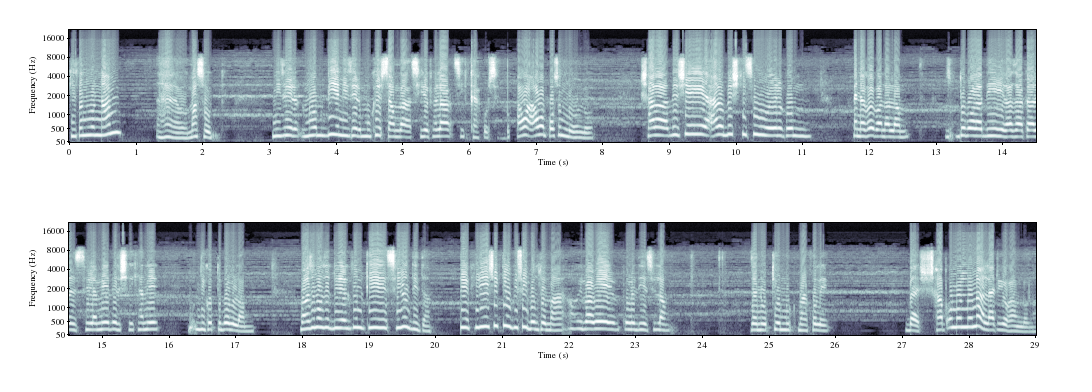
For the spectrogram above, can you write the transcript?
কি যেন ওর নাম? হ্যাঁ মাসুদ। নিজের নখ দিয়ে নিজের মুখের চামড়া ছিঁড়ে ফেলা শিক্ষা করছে আমার আমার পছন্দ হলো। সারা দেশে আরও বেশ কিছু এরকম এনাঘর বানালাম। যুদ্ধপরাধী রাজাকার, ছেলে মেয়েদের সেখানে বন্দি করতে বললাম। মাঝে মাঝে দুই একজনকে ছেড়েও দিতাম। ফিরে এসে কেউ কিছুই বলতো না। ওইভাবে বলে দিয়েছিলাম, যেন কেউ মুখ না খোলে। ব্যাস সাপও মরলো না, লাঠিও ভাঙলো না।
